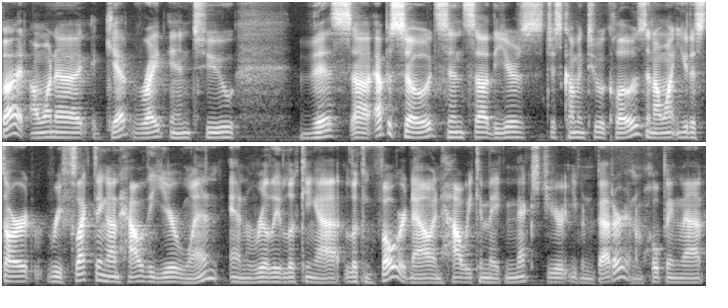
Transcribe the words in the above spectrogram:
But I want to get right into this uh, episode since uh, the year's just coming to a close and i want you to start reflecting on how the year went and really looking at looking forward now and how we can make next year even better and i'm hoping that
